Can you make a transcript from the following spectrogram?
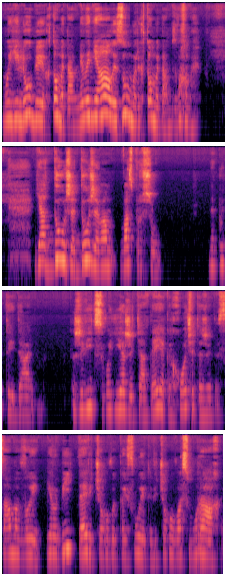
Мої любі, хто ми там, міленіали, зумери, хто ми там з вами? Я дуже-дуже вам вас прошу, не будьте ідеальними. Живіть своє життя, те, яке хочете жити саме ви. І робіть те, від чого ви кайфуєте, від чого у вас мурахи.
